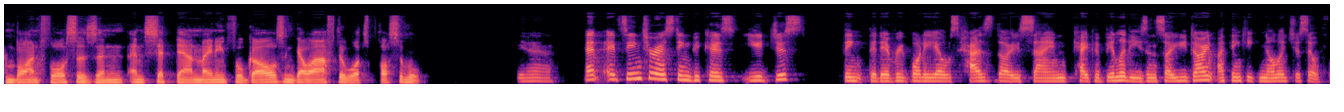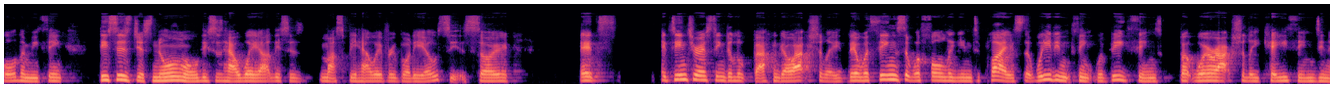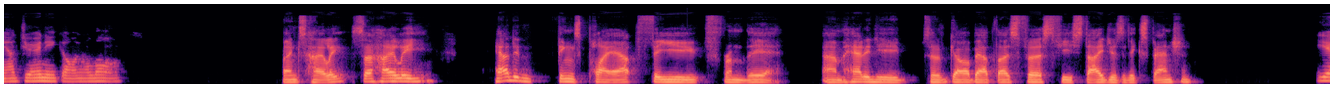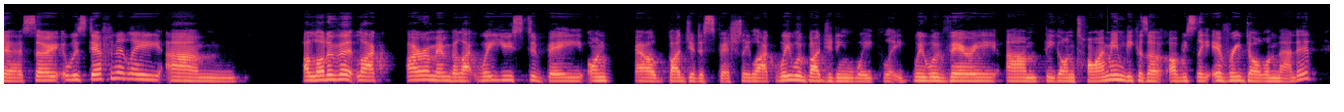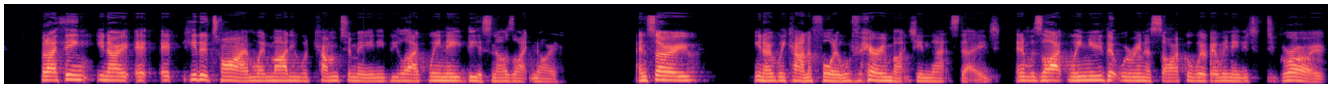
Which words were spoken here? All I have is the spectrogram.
combine forces and and set down meaningful goals and go after what's possible. Yeah. And it's interesting because you just think that everybody else has those same capabilities. And so you don't, I think, acknowledge yourself for them. You think this is just normal. This is how we are. This is must be how everybody else is. So it's it's interesting to look back and go, actually, there were things that were falling into place that we didn't think were big things, but were actually key things in our journey going along. Thanks, Hayley. So, Hayley, how did things play out for you from there? Um, how did you sort of go about those first few stages of expansion? Yeah, so it was definitely um, a lot of it. Like I remember, like we used to be on our budget especially like we were budgeting weekly we were very um, big on timing because obviously every dollar mattered but i think you know it, it hit a time when marty would come to me and he'd be like we need this and i was like no and so you know, we can't afford it. We're very much in that stage. And it was like we knew that we're in a cycle where we needed to grow,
